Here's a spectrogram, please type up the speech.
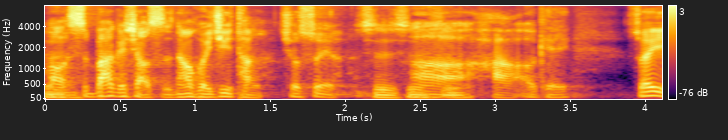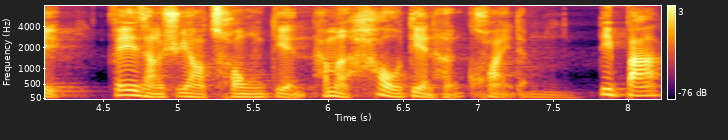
啊十八个小时，然后回去躺就睡了。是是是，好，OK。所以非常需要充电，他们耗电很快的。第八，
